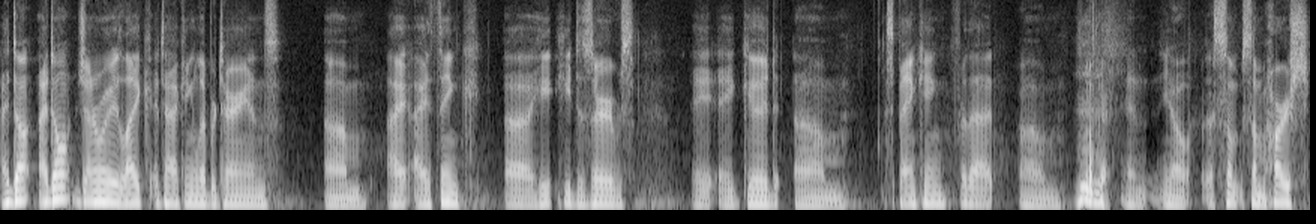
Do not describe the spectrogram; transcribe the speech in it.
I don't. I don't generally like attacking libertarians. Um, I I think uh, he he deserves a a good um, spanking for that. Um, And you know some some harsh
